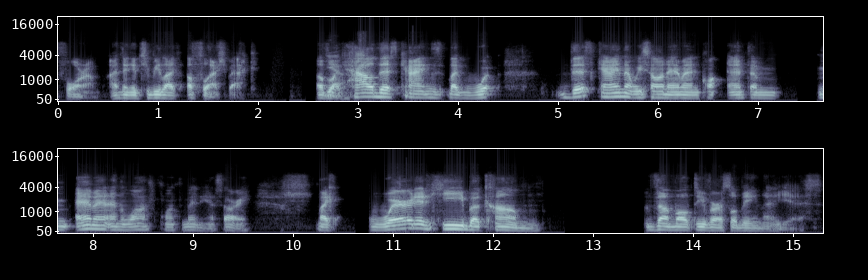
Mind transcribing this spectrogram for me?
forum. I think it should be like a flashback of like how this Kang's like what this Kang that we saw in Ant-Man, Anthem, Ant-Man and the Wasp, Quantumania, sorry. Like where did he become the multiversal being that he is?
